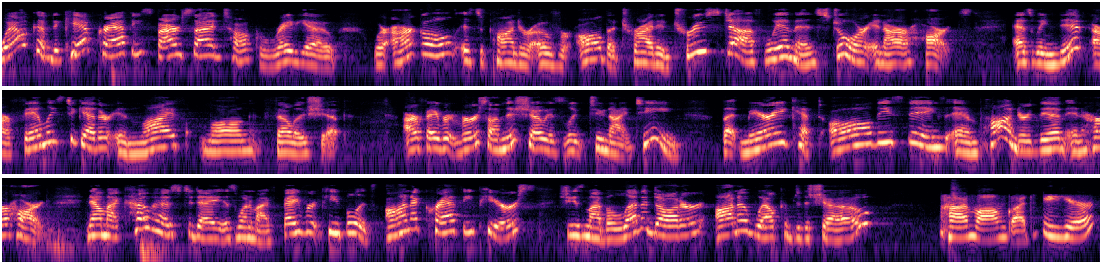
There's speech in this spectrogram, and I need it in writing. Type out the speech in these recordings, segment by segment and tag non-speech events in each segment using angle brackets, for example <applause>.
Welcome to Kathy Krafve's Fireside Talk Radio, where our goal is to ponder over all the tried and true stuff women store in our hearts as we knit our families together in lifelong fellowship. Our favorite verse on this show is Luke 2:19. But Mary kept all these things and pondered them in her heart. Now, my co-host today is one of my favorite people. It's Anna Crafty Pierce. She's my beloved daughter. Anna, welcome to the show. Hi, Mom. Glad to be here.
